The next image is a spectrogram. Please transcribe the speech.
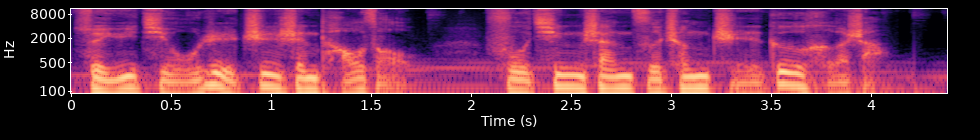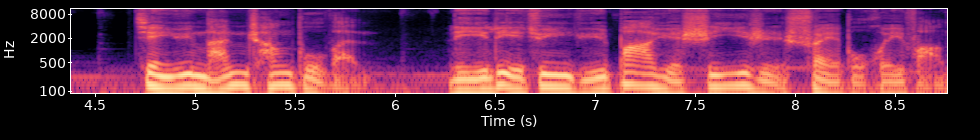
遂于九日只身逃走，赴青山自称止戈和尚。鉴于南昌不稳，李烈军于八月十一日率部回防，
